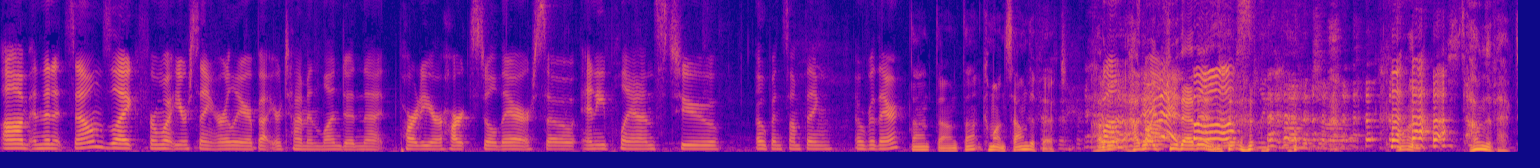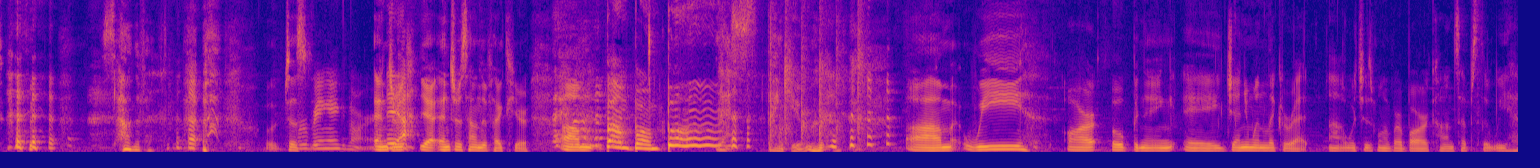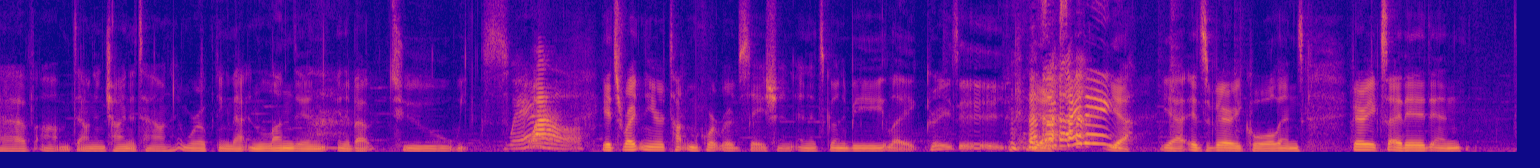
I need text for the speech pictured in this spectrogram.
Um, and then it sounds like, from what you were saying earlier about your time in London, that part of your heart's still there. So, any plans to open something over there? Dun, dun, dun. Come on, sound effect. How do, how do I cue that in? Sleeping on the job. Come on, sound effect. sound effect. Just We're being ignored. enter, Yeah. yeah. enter sound effect here. Um, bum bum bum. yes, thank you. um, we are opening a genuine liquorette, uh, which is one of our bar concepts that we have um, down in Chinatown, and we're opening that in London in about two weeks. Where? Wow. It's right near Tottenham Court Road Station, and it's going to be like crazy. That's yeah. exciting. Yeah, yeah, it's very cool and very excited, and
